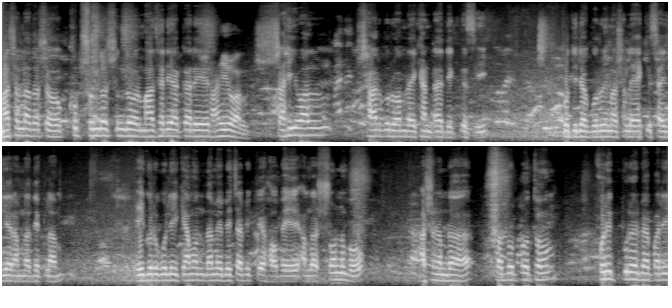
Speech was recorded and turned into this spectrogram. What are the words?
ভাই মাশাল্লাহ দর্শক খুব সুন্দর সুন্দর মাঝারি আকারের শাহিওয়াল। শাহিওয়াল সার গরু আমরা এখানটায় দেখতেছি। প্রতিটা গরুই মাসাল্লাহ একই সাইজের আমরা দেখলাম। এই গরুগুলি কেমন দামে বেচা বিক্রি হবে আমরা শুনব। আসুন আমরা সর্বপ্রথম ফরিদপুরের ব্যাপারী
